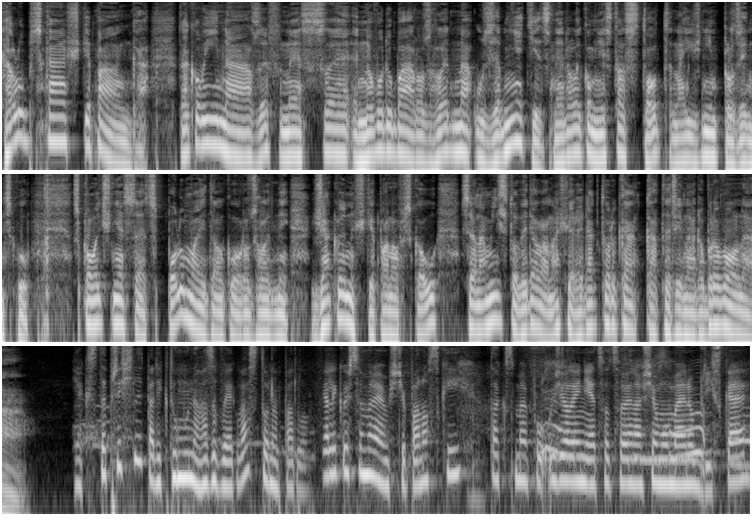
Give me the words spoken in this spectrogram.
Chalupská Štěpánka. Takový název nese novodobá rozhledna u Zemětic, nedaleko města Stot na Jižním Plzeňsku. Společně se spolumajitelkou rozhledny Jacqueline Štěpanovskou se na místo vydala naše redaktorka Kateřina Dobrovolná. Jak jste přišli tady k tomu názvu, jak vás to napadlo? Jelikož se jmenujeme Štěpanovských, tak jsme použili něco, co je našemu jménu blízké,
